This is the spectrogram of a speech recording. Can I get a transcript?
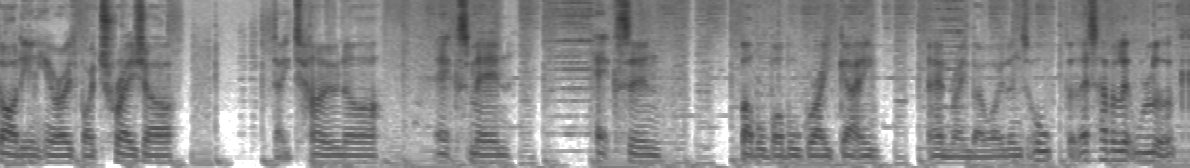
Guardian Heroes by Treasure, Daytona, X Men, Hexen, Bubble Bobble, great game, and Rainbow Islands. Oh, but let's have a little look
